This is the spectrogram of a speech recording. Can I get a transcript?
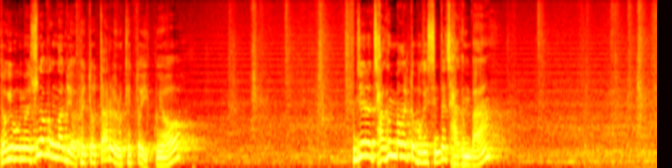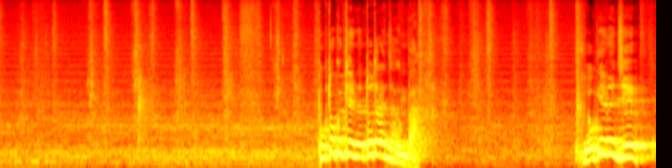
여기 보면 수납 공간도 옆에 또 따로 이렇게 또 있고요. 이제는 작은 방을 또 보겠습니다. 작은 방. 복도 끝에 있는 또 다른 작은 방. 여기에는 이제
